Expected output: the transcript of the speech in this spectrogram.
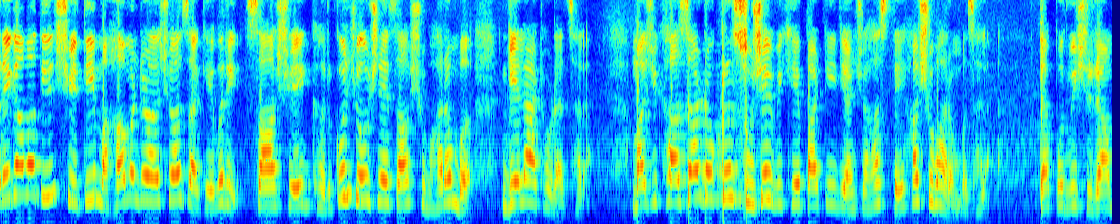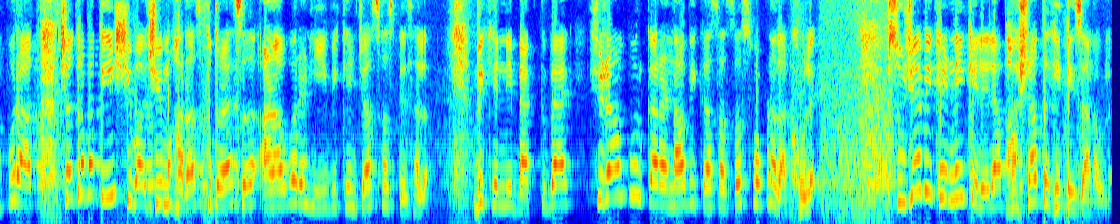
खारेगावातील शेती महामंडळाच्या जागेवरील सहाशे घरकुल योजनेचा शुभारंभ गेल्या आठवड्यात झाला. माजी खासदार डॉक्टर सुजय विखे पाटील यांच्या हस्ते हा शुभारंभ झाला. त्यापूर्वी श्रीरामपुरात छत्रपती शिवाजी महाराज पुतळ्याचं अनावरणही विखेंच्याच हस्ते झालं. विखेंनी बॅक टू बॅक श्रीरामपूरकरांना विकासाचं स्वप्न दाखवलंय. सुजय विखेंनी केलेल्या भाषणातही ते जाणवलं.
